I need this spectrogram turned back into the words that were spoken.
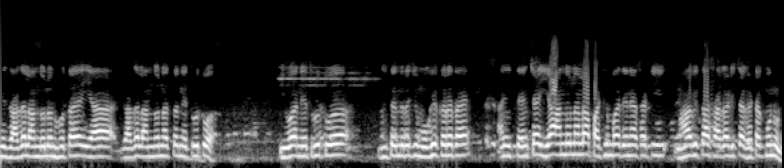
हे जागल आंदोलन होत आहे. या जागल आंदोलनाचं नेतृत्व युवा नेतृत्व जितेंद्रजी मोघे करत आहे. आणि त्यांच्या या आंदोलनाला पाठिंबा देण्यासाठी महाविकास आघाडीचा घटक म्हणून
